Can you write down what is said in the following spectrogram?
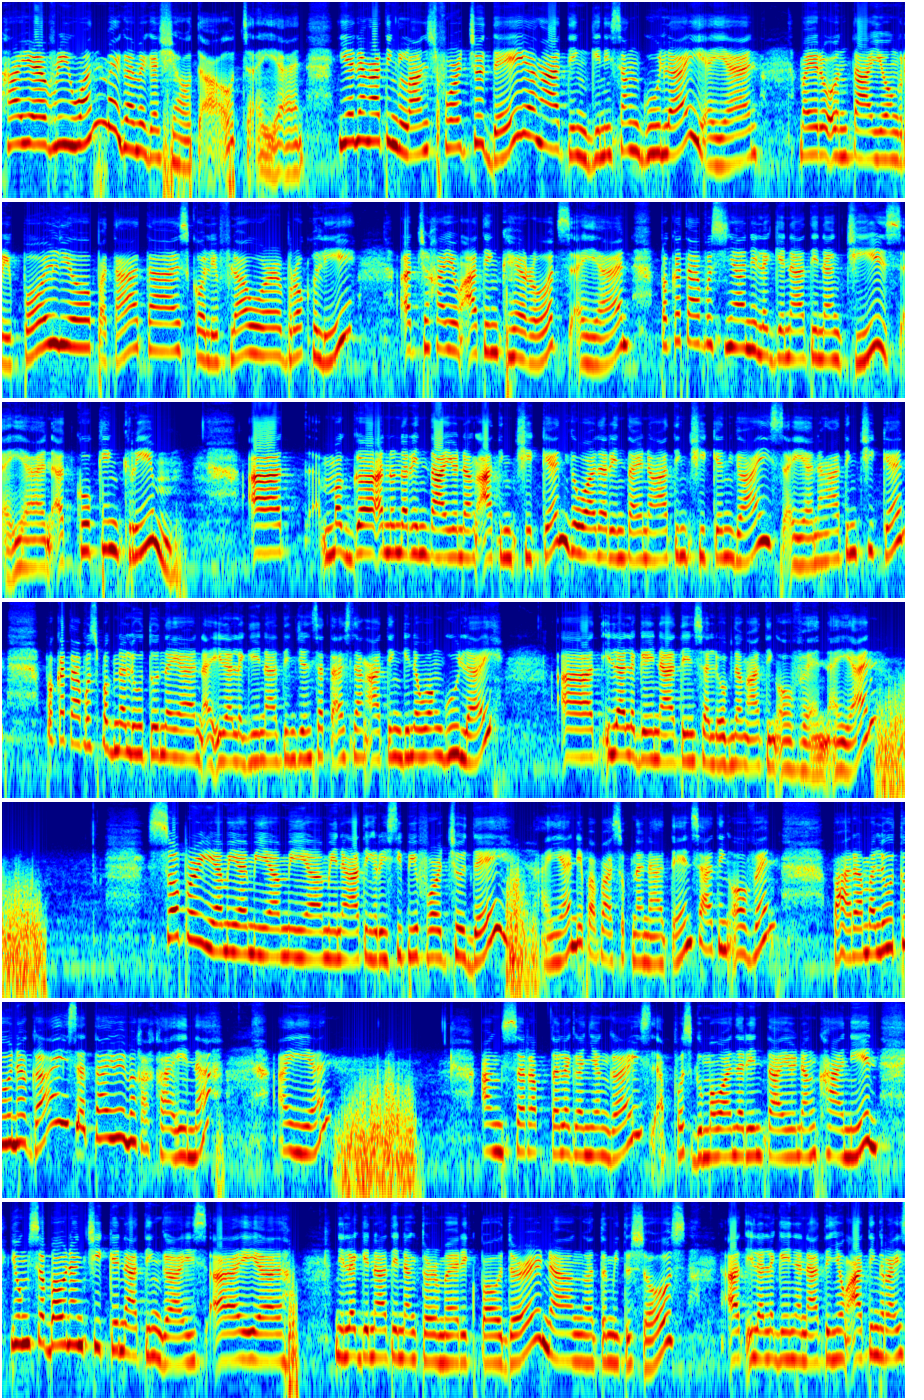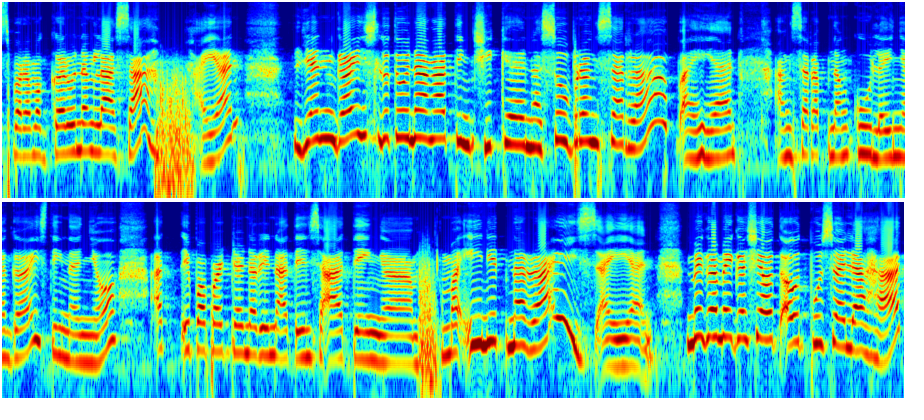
Hi everyone! Mega mega shout out. Ayan. Yan ang ating lunch for today. Ang ating ginisang gulay. Ayan. Mayroon tayong repolyo, patatas, cauliflower, broccoli, at saka yung ating carrots. Ayan. Pagkatapos niya, nilagyan natin ng cheese. Ayan. At cooking cream. At mag uh, ano na rin tayo ng ating chicken. Gawa na rin tayo ng ating chicken guys. Ayan ang ating chicken. Pagkatapos pag naluto na yan ay ilalagay natin dyan sa taas ng ating ginawang gulay. At ilalagay natin sa loob ng ating oven. Ayan. Super yummy, yummy, yummy, yummy ng ating recipe for today. Ayan, ipapasok na natin sa ating oven para maluto na guys at tayo ay makakain na. Ayan. Ang sarap talaga niyan guys. Tapos gumawa na rin tayo ng kanin. Yung sabaw ng chicken natin guys ay uh, nilagyan natin ng turmeric powder, ng uh, tomato sauce. At ilalagay na natin yung ating rice para magkaroon ng lasa. Ayan. Yan guys, luto na ang ating chicken na sobrang sarap. Ayan. Ang sarap ng kulay niya guys. Tingnan nyo. At ipapartner na rin natin sa ating uh, mainit na rice. Ayan. Mega mega shout out po sa lahat.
